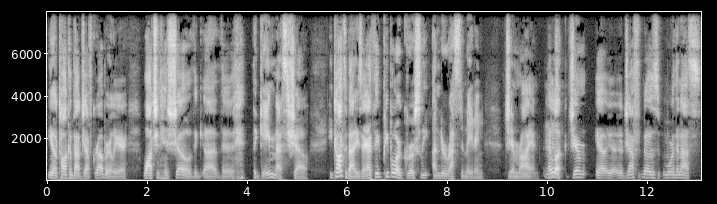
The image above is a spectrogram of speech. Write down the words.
you know, talking about Jeff Grubb earlier, watching his show, the uh, the the Game Mess show, he talked about it. He's like, I think people are grossly underestimating Jim Ryan. Mm-hmm. And look, Jim, you know, Jeff knows more than us.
